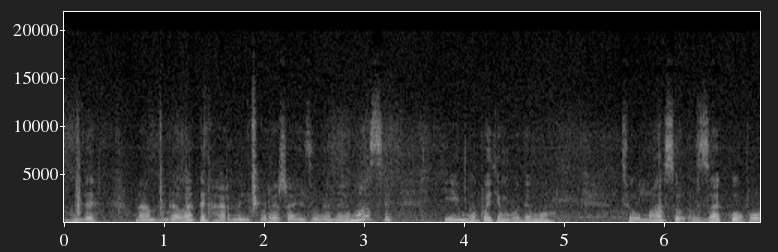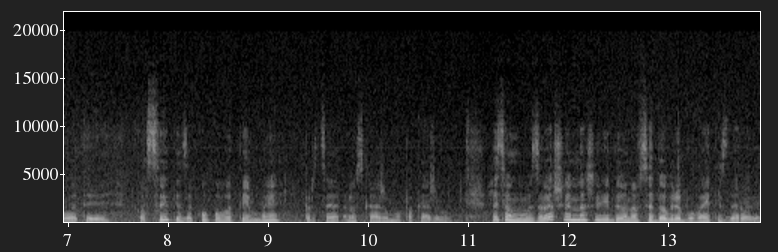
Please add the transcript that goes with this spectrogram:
буде нам давати гарний врожай зеленої маси, і ми потім будемо цю масу закопувати, косити, закопувати. Ми про це розкажемо, покажемо. На цьому ми завершуємо наше відео. На все добре, бувайте здорові!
